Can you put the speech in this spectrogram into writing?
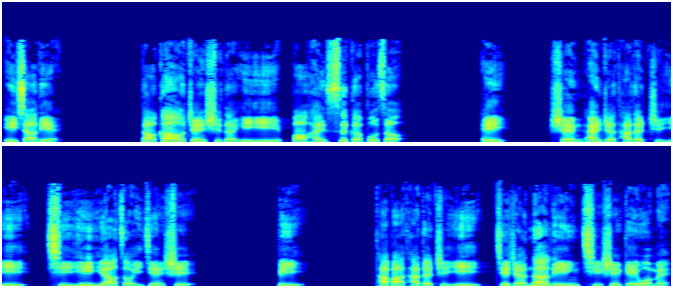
一小点，祷告真实的意义包含四个步骤：A. 神按着他的旨意起意要做一件事；B. 他把他的旨意借着那灵启示给我们，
